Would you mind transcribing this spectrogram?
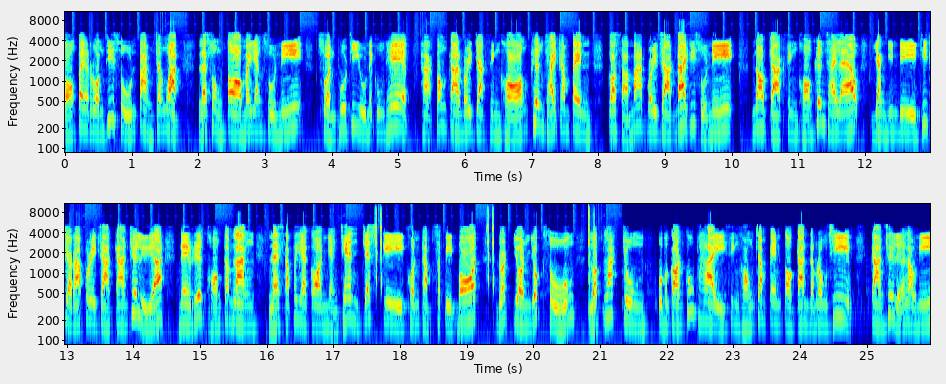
องไปรวมที่ศูนย์ต่างจังหวัด และส่งต่อมายังศูนย์นี้ ส่วนผู้ที่อยู่ในกรุงเทพ หากต้องการบริจาคสิ่งของเครื่องใช้จำเป็น ก็สามารถบริจาคได้ที่ศูนย์นี้ นอกจากสิ่งของเครื่องใช้แล้ว ยังยินดีที่จะรับบริจาคการช่วยเหลือ ในเรื่องของกำลัง และทรัพยากรอย่างเช่น เจ็ตสกี คนขับสปีดโบ๊ทรถยนต์ยกสูงรถลากจูงอุปกรณ์กู้ภัย สิ่งของจำเป็นต่อการดำรงชีพ การช่วยเหลือเหล่านี้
